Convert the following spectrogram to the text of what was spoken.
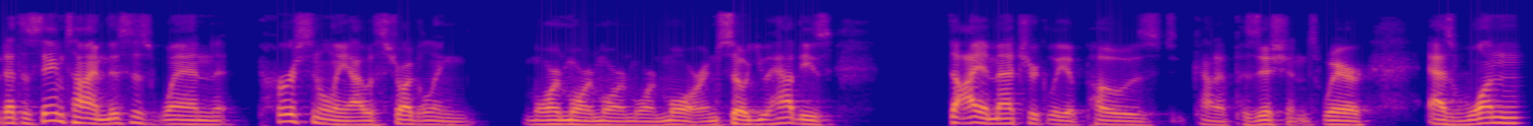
But at the same time, this is when personally I was struggling more and more and more and more and more. And so you had these diametrically opposed kind of positions where as one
